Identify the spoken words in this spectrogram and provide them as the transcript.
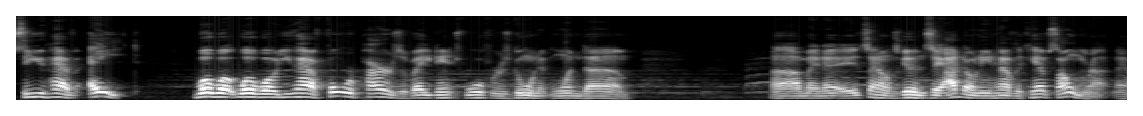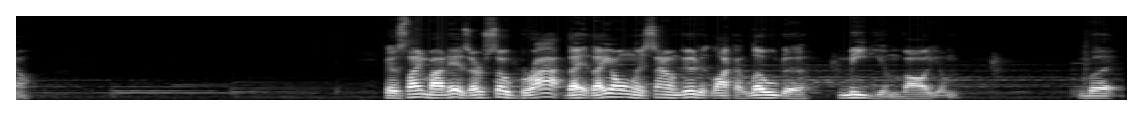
So you have eight. Well, well, well, well, you have four pairs of 8 inch woofers going at one time. Uh, I mean, it sounds good. And see, I don't even have the KEFs on right now. Because the thing about it is, they're so bright, they, they only sound good at like a low to medium volume. But...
